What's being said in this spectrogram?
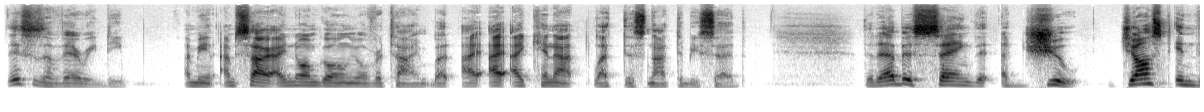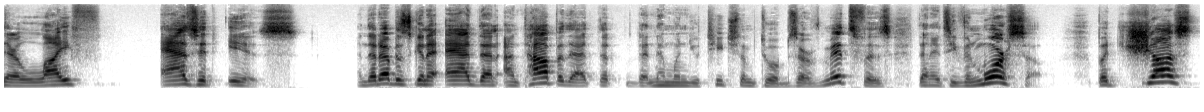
This is a very deep. I mean, I'm sorry. I know I'm going over time, but I, I, I cannot let this not to be said. The Rebbe is saying that a Jew, just in their life as it is, and the Rebbe is going to add then on top of that, that then when you teach them to observe mitzvahs, then it's even more so. But just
